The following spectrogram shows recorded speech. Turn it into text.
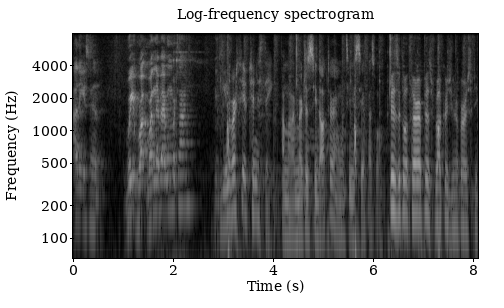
I think it's him. Re- run, run that back one more time. University of Tennessee. I'm an emergency doctor. And I went to UCF as well. Physical therapist, Rutgers University.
